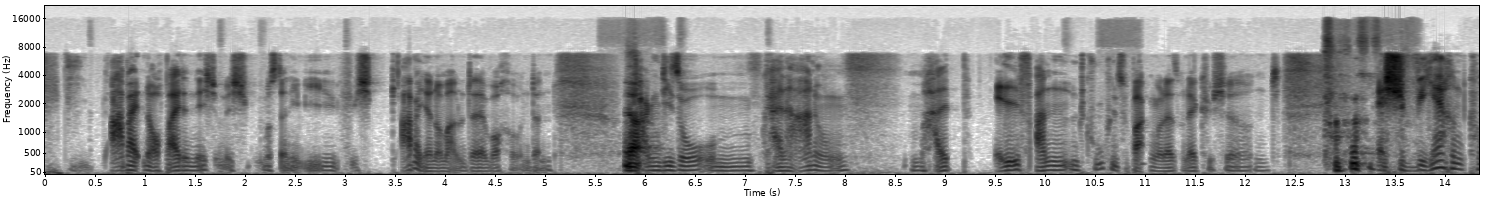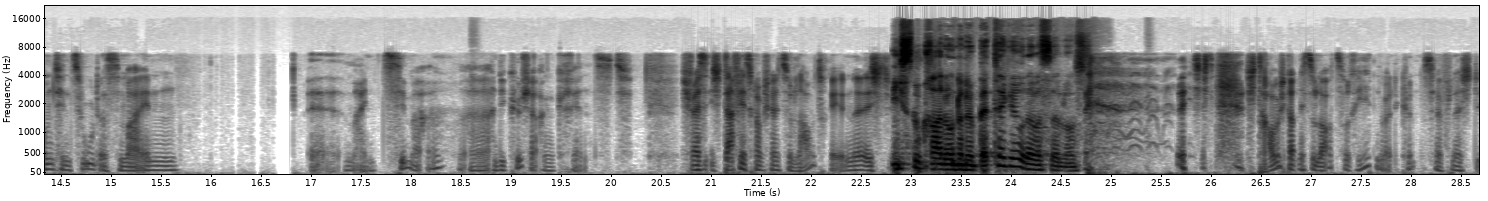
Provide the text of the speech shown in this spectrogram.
die arbeiten auch beide nicht und ich muss dann irgendwie, ich arbeite ja normal unter der Woche und dann Ja. fangen die so um, keine Ahnung, um halb elf an, einen Kuchen zu backen oder so in der Küche. Und erschwerend kommt hinzu, dass mein, äh, mein Zimmer äh, an die Küche angrenzt. Ich weiß, ich darf jetzt, glaube ich, gar nicht so laut reden. Ne? Ich, Riechst du gerade unter eine Bettdecke oder was ist da los? ich, ich traue mich gerade nicht so laut zu reden, weil die könnten es ja vielleicht,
